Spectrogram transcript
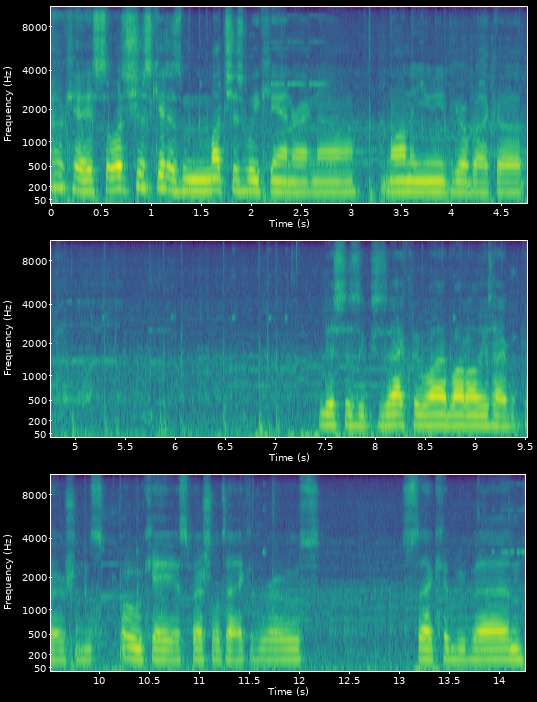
Okay, so let's just get as much as we can right now. Nana, you need to go back up. This is exactly why I bought all these Hyper Potions. Okay, a special attack is Rose. So that could be bad.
